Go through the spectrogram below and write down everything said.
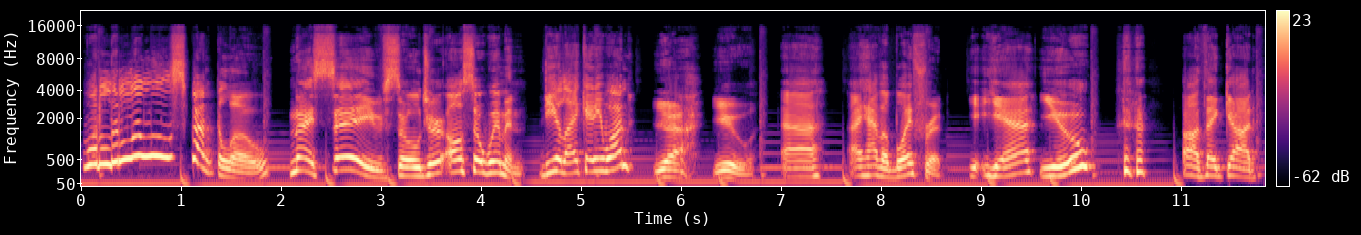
What a little, little skunkalo. Nice save, soldier. Also women. Do you like anyone? Yeah, you. Uh, I have a boyfriend. Y yeah, you? oh, thank God.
